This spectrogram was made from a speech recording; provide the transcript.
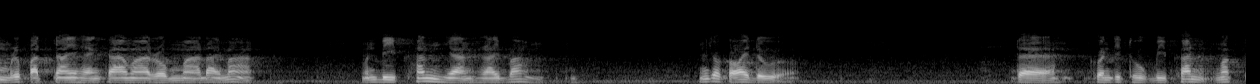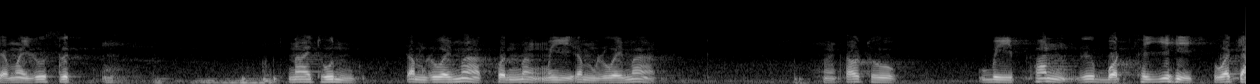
มหรือปัจจัยแห่งกามารมมาได้มาก มันบีบคั้นอย่างไรบ้าง นี่ก็ขอให้ดู แต่คนที่ถูกบีบคั้น มักจะไม่รู้สึก นายทุนร่ำรวยมาก คนมั่งมีร่ำรวยมาก เขาถูกบีบคั้นหรือบดขยี้หัวใจ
